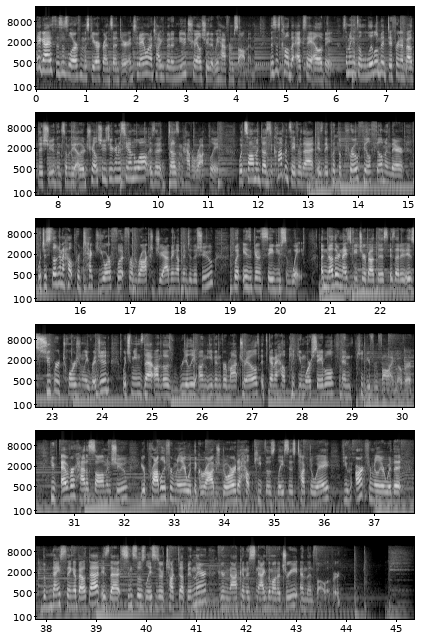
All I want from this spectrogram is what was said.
Hey guys, this is Laura from the Skirack Run Center, and today I want to talk to you about a new trail shoe that we have from Salomon. This is called the XA Elevate. Something that's a little bit different about this shoe than some of the other trail shoes you're going to see on the wall is that it doesn't have a rock plate. What Salomon does to compensate for that is they put the Pro Feel film in there, which is still going to help protect your foot from rocks jabbing up into the shoe, but is going to save you some weight. Another nice feature about this is that it is super torsionally rigid, which means that on those really uneven Vermont trails, it's going to help keep you more stable and keep you from falling over. If you've ever had a Salomon shoe, you're probably familiar with the garage door to help keep those laces tucked away. If you aren't familiar with it, the nice thing about that is that since those laces are tucked up in there, you're not gonna snag them on a tree and then fall over.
